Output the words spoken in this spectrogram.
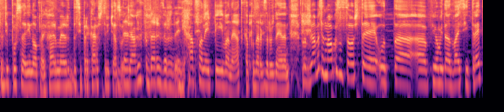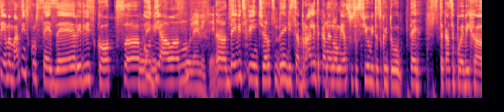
да ти пусне един Опенхаймер, да си прекараш 3 часа от да, тях. един подарък за рождение. Хапване и пиване, а така подарък за рождения ден. Продължаваме след малко с още от а, а, филмите на 23-та. Имаме Мартин Скорсезе, Ридли Скот. Уди Алън, Големите а, Дейвид Финчър. Сме ги събрали така на едно място с филмите, с които те така се появиха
